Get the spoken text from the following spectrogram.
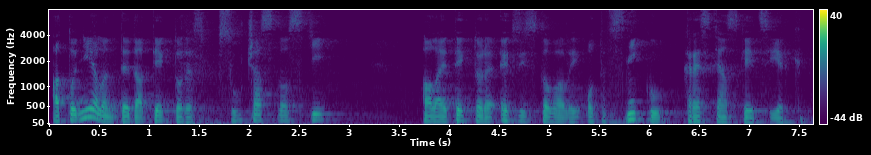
A to nie len teda tie, ktoré sú v súčasnosti, ale aj tie, ktoré existovali od vzniku kresťanskej církvy.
